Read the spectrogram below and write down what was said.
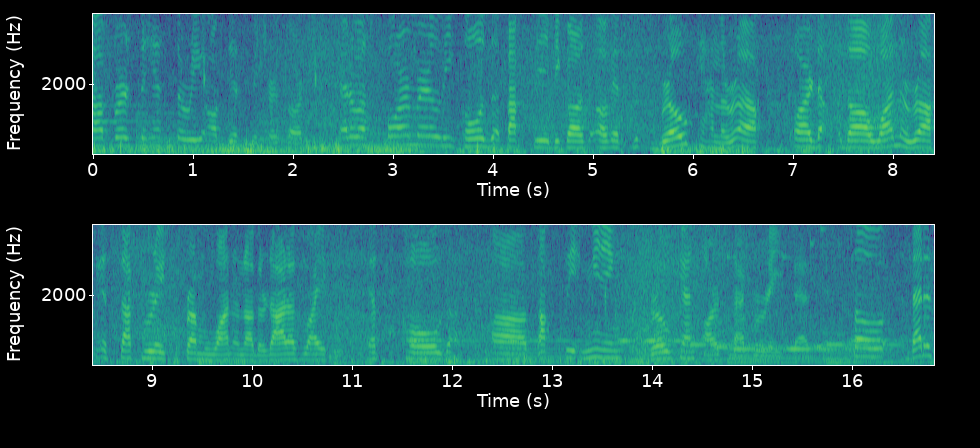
have first the history of this beach resort. It was formerly called Paksi because of its broken rock or the, the one rock is separated from one another. That is why it's called uh, Paksi, meaning broken or separated. So that is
